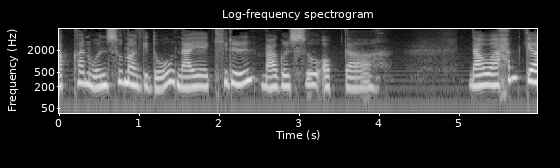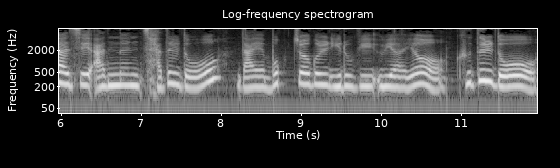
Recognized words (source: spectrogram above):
악한 원수마귀도 나의 길을 막을 수 없다. 나와 함께하지 않는 자들도 나의 목적을 이루기 위하여 그들도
